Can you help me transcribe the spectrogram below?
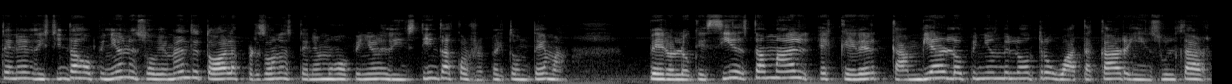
tener distintas opiniones. Obviamente todas las personas tenemos opiniones distintas con respecto a un tema. Pero lo que sí está mal es querer cambiar la opinión del otro o atacar e insultar.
